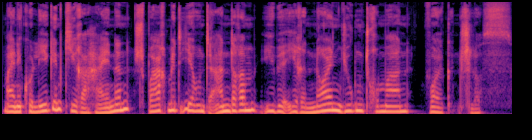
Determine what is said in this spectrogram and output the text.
Meine Kollegin Kira Heinen sprach mit ihr unter anderem über ihren neuen Jugendroman Wolkenschloss.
